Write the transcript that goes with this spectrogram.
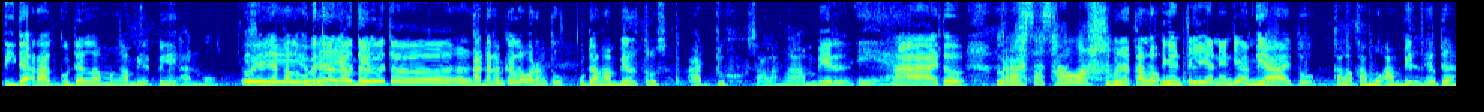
tidak ragu dalam mengambil pilihanmu. Misalnya kalau udah betul, diambil, betul, betul. kadang kan kalau orang tuh udah ngambil terus, aduh salah ngambil. Iya. Nah itu merasa salah sebenarnya kalau dengan pilihan yang diambil. ya itu kalau kamu ambil ya udah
